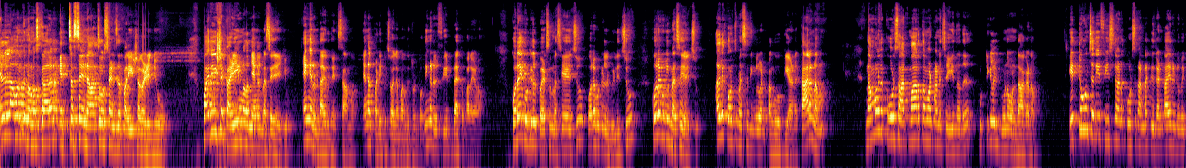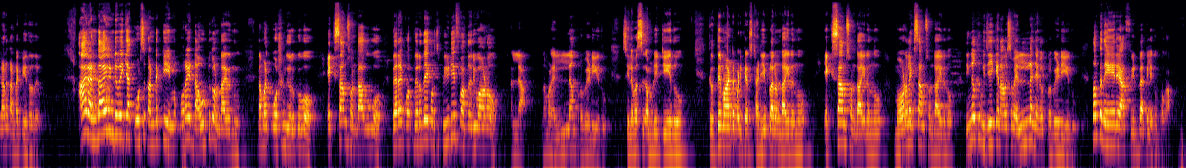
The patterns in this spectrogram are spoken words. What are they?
എല്ലാവർക്കും നമസ്കാരം. H S A natural science പരീക്ഷ കഴിഞ്ഞു. പരീക്ഷ കഴിയുമ്പോൾ ഞങ്ങൾ മെസ്സേജ് അയക്കും. എങ്ങനെ ഉണ്ടായിരുന്നു എക്സാം ഞങ്ങൾ പഠിപ്പിച്ച പോലെ വന്നിട്ടുണ്ടോ? നിങ്ങളുടെ ഒരു ഫീഡ്ബാക്ക് പറയണം. കുറേ കുട്ടികൾ പേഴ്സൺ മെസ്സേജ് അയച്ചു കുറേ കുട്ടികൾ വിളിച്ചു കുറേ കുട്ടികൾ മെസ്സേജ് അയച്ചു. അതിൽ കുറച്ച് മെസ്സേജ് നിങ്ങളുമായിട്ട് പങ്കുവെക്കുകയാണ്. കാരണം നമ്മളൊരു കോഴ്സ് ആത്മാർത്ഥമായിട്ടാണ് ചെയ്യുന്നത്. കുട്ടികൾക്ക് ഗുണം ഉണ്ടാകണം. ഏറ്റവും ചെറിയ ഫീസിലാണ് കോഴ്സ് കണ്ടക്ട് ചെയ്തത്. രണ്ടായിരം രൂപയ്ക്കാണ് കണ്ടക്ട് ചെയ്തത്. ആ രണ്ടായിരം രൂപയ്ക്ക് ആ കോഴ്സ് കണ്ടക്ട് ചെയ്യുമ്പോൾ കുറേ ഡൗട്ടുകൾ ഉണ്ടായിരുന്നു. നമ്മൾ പോർഷൻ തീർക്കുവോ? എക്സാംസ് ഉണ്ടാകുവോ? വേറെ വെറുതെ കുറച്ച് പി ഡി എഫ് തരുവാണോ? അല്ല. നമ്മളെല്ലാം പ്രൊവൈഡ് ചെയ്തു. സിലബസ് കംപ്ലീറ്റ് ചെയ്തു. കൃത്യമായിട്ട് പഠിക്കാൻ സ്റ്റഡി പ്ലാൻ ഉണ്ടായിരുന്നു. എക്സാംസ് ഉണ്ടായിരുന്നു. മോഡൽ എക്സാംസ് ഉണ്ടായിരുന്നു. നിങ്ങൾക്ക് വിജയിക്കാൻ ആവശ്യമായ എല്ലാം ഞങ്ങൾ പ്രൊവൈഡ് ചെയ്തു. നമുക്ക് നേരെ ആ ഫീഡ്ബാക്കിലേക്ക് പോകാം.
